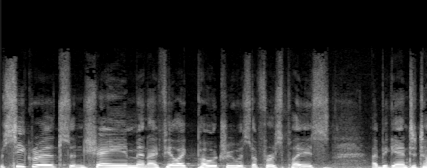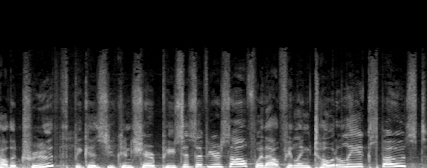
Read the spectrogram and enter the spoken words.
secrets and shame. And I feel like poetry was the first place I began to tell the truth because you can share pieces of yourself without feeling totally exposed.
